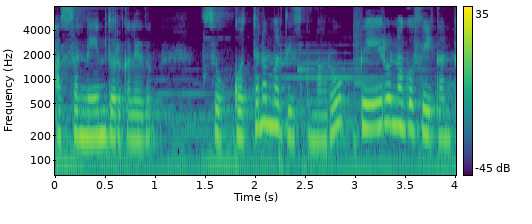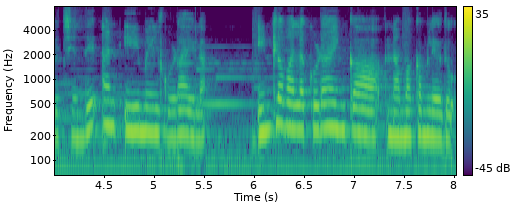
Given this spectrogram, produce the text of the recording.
అస్సలు నేమ్ దొరకలేదు. సో కొత్త నెంబర్ తీసుకున్నారు. పేరు నాకు ఫేక్ అనిపించింది అండ్ ఈమెయిల్ కూడా ఇలా. ఇంట్లో వాళ్ళకు కూడా ఇంకా నమ్మకం లేదు.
